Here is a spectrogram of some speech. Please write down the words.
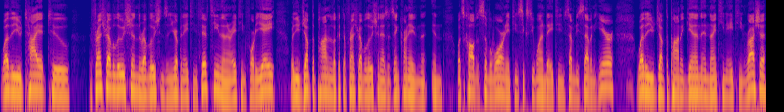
Whether you tie it to the French Revolution, the revolutions in Europe in 1815 and or 1848, whether you jump upon and look at the French Revolution as it's incarnated in, the, in what's called the Civil War in 1861 to 1877 here, whether you jumped upon again in 1918 Russia,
